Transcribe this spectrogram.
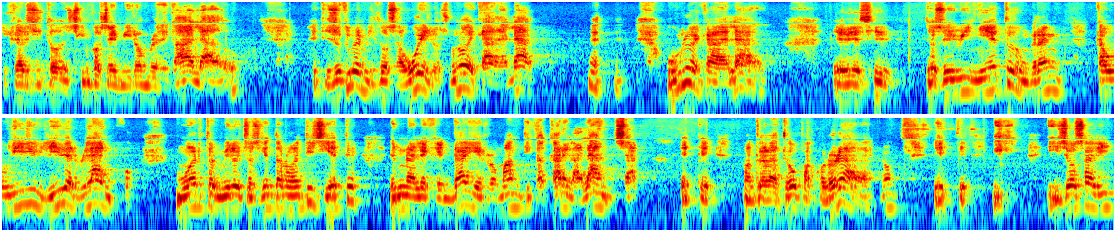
ejército de 5 o 6 mil hombres de cada lado, este, yo tuve mis dos abuelos, uno de cada lado. uno de cada lado. Es decir, yo soy bisnieto de un gran caudillo y líder blanco, muerto en 1897 en una legendaria y romántica carga lanza este, contra las tropas coloradas. ¿no? Este, y, yo salí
